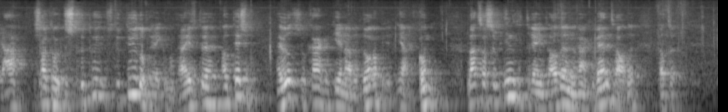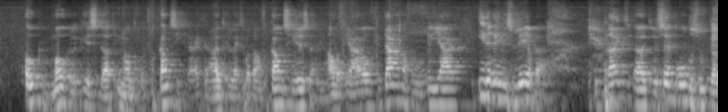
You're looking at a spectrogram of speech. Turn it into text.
ja, zou toch de structuur, doorbreken, want hij heeft autisme. Hij wilde zo graag een keer naar het dorpje. Ja, kon niet. Plaats als ze hem ingetraind hadden en eraan gewend hadden, dat er ook mogelijk is dat iemand ooit vakantie krijgt en uitgelegd wat dan vakantie is, daar een half jaar over gedaan of over een jaar. Iedereen is leerbaar. Het blijkt uit recent onderzoek dat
